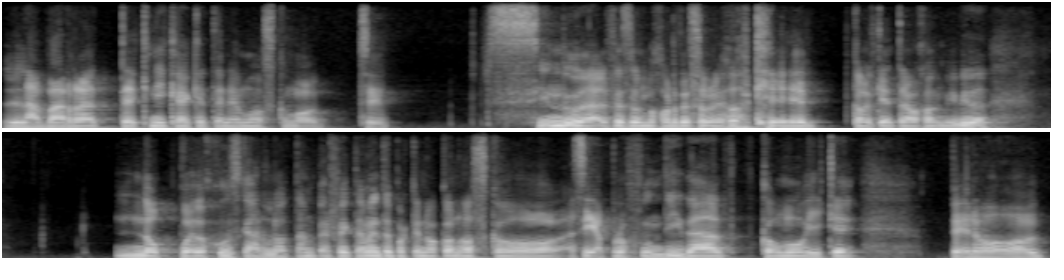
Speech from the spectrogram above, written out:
la barra técnica que tenemos, como sin duda Alf es el mejor desarrollador que cualquier trabajo en mi vida. No puedo juzgarlo tan perfectamente porque no conozco así a profundidad cómo y qué, pero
